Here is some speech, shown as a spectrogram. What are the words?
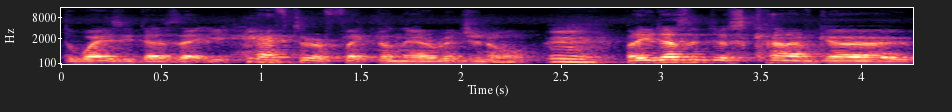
the ways he does that, you have to reflect on the original, mm. but he doesn't just kind of go.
